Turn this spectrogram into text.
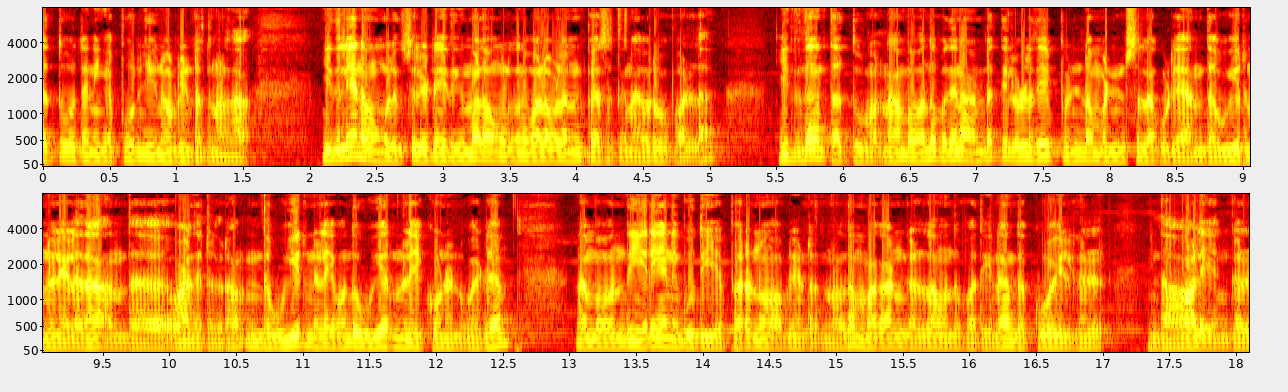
தத்துவத்தை நீங்கள் புரிஞ்சுக்கணும் அப்படின்றதுனால தான் இதுலேயே நான் உங்களுக்கு சொல்லிட்டேன். இதுக்கு மேலே உங்களுக்கு வந்து வளவலன்னு பேசுறதுக்கு நான் விருப்பப்படல. இதுதான் தத்துவம். நாம் வந்து பார்த்திங்கன்னா அண்டத்தில் உள்ளதே பிண்டம் அப்படின்னு சொல்லக்கூடிய அந்த உயிர்நிலையில் தான் அந்த வாழ்ந்துட்டு இருக்கிறோம் இந்த உயிர்நிலை வந்து உயர்நிலை கொண்டுட்டு போயிட்டு நம்ம வந்து இறை அனுபூதியை பெறணும் அப்படின்றதுனால தான் மகான்கள்லாம் வந்து பார்த்திங்கன்னா இந்த கோயில்கள் இந்த ஆலயங்கள்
